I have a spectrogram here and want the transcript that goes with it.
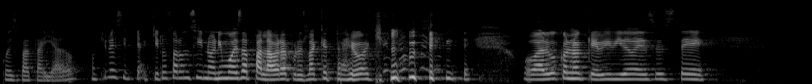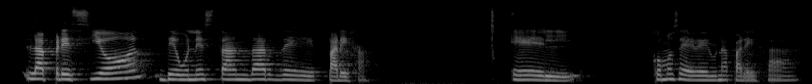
pues batallado. No quiero decir, ya quiero usar un sinónimo de esa palabra, pero es la que traigo aquí en la mente. O algo con lo que he vivido es este la presión de un estándar de pareja. El cómo se debe ver una pareja,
